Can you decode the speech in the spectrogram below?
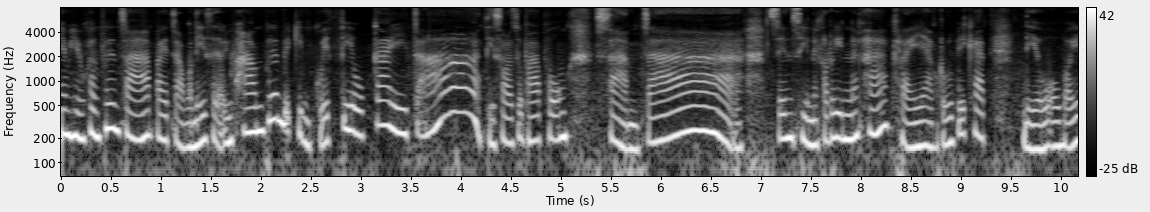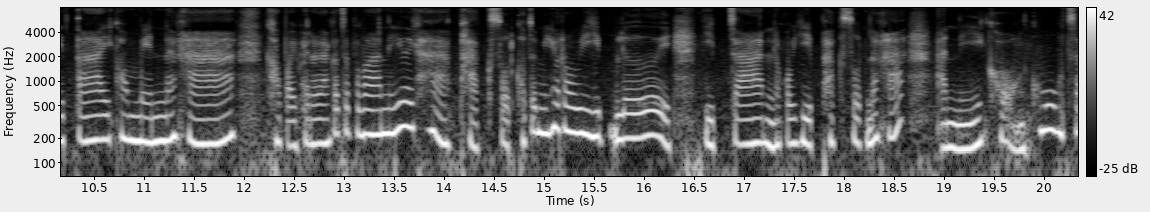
ยังหิวกันเพื่อนจ้าไปจากวันนี้เสร็จพาเพื่อนไปกินก๋วยเตี๋ยวไก่จ้าที่ซอยสุภาพงศ์สามจ้า เส้นสีนครินนะคะ ใครอยากรู้พิกัด เดี๋ยวเอาไว้ใต้คอมเมนต์นะคะ เข้าไปภายในร้านก็จะประมาณนี้เลยค่ะ ผักสดเขาจะมีให้เราหยิบเลย หยิบจานแล้วก็หยิบผักสดนะคะ อันนี้ของคู่ใจ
